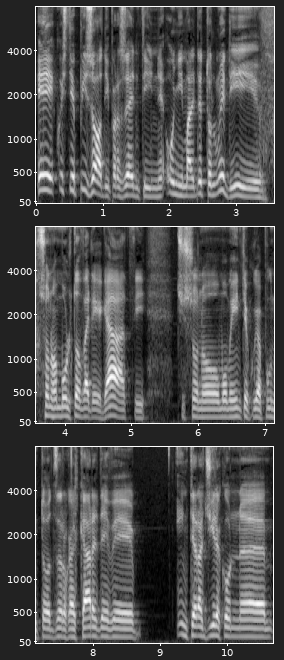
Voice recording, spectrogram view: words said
E questi episodi presenti in ogni maledetto lunedì sono molto variegati. Ci sono momenti in cui appunto Zero Calcare deve interagire con eh,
